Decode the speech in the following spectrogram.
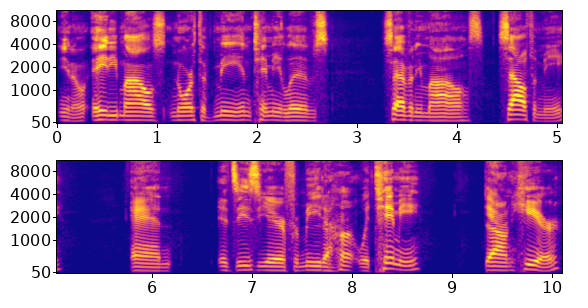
you know, 80 miles north of me, and Timmy lives 70 miles south of me. And it's easier for me to hunt with Timmy down here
